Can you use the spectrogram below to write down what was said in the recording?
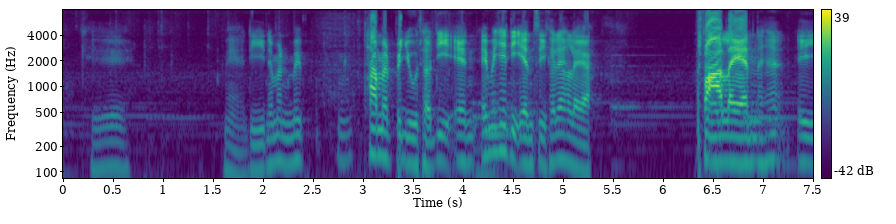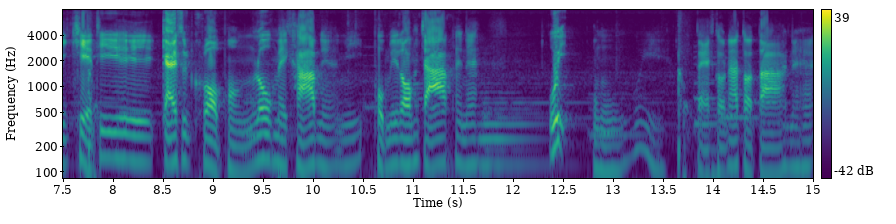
โอเค แหมดีนะมันไม่ ถ้ามันไปอยู่แถวดีเอ็นเอ้ไม่ใช่ดีเอ็นซีเขาเรียกอะไรอะฟาแลนนะฮะไอเขตที่ไกลสุดขอบของโลกไมคราฟเนี่ยนี่ผมนี่ร้องจ้ากเลยนะ อุ้ยโอ้ยแตกต่อหน้าต่อตานะฮะ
